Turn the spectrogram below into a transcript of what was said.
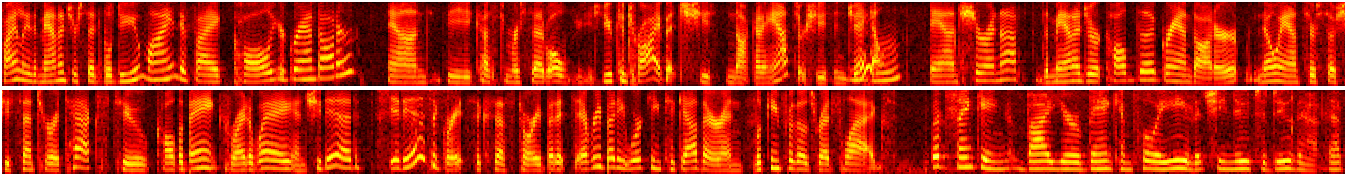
finally, the manager said, Well, do you mind if I call your granddaughter? And the customer said, Well, you can try, but she's not going to answer. She's in jail. Mhm. And sure enough, the manager called the granddaughter, no answer, so she sent her a text to call the bank right away, and she did. It is a great success story, but it's everybody working together and looking for those red flags. Good thinking by your bank employee that she knew to do that. That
